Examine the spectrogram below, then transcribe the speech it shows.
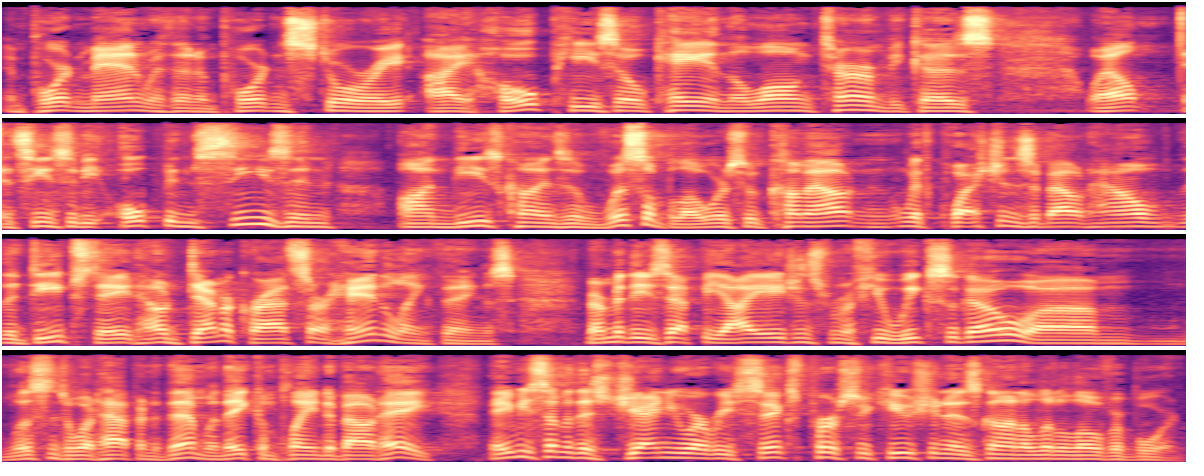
Important man with an important story. I hope he's okay in the long term because, well, it seems to be open season on these kinds of whistleblowers who come out and, with questions about how the deep state, how Democrats are handling things. Remember these FBI agents from a few weeks ago? Um, listen to what happened to them when they complained about, hey, maybe some of this January 6 persecution has gone a little overboard.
